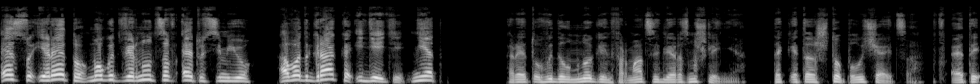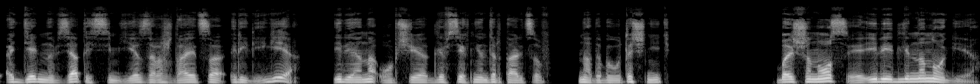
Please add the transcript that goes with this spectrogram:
Эссу и Рету могут вернуться в эту семью, а вот Грака и дети нет. Рету выдал много информации для размышления. Так это что получается? В этой отдельно взятой семье зарождается религия? Или она общая для всех неандертальцев? Надо бы уточнить. Большеносые или длинноногие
